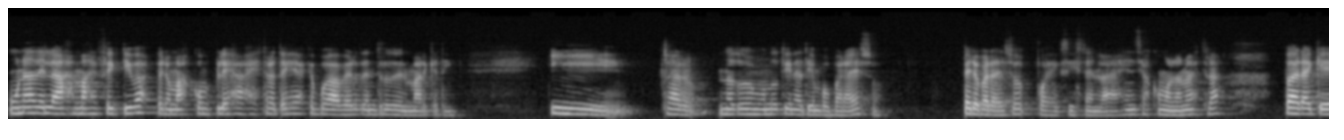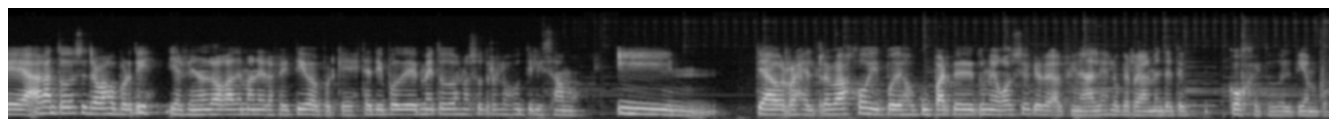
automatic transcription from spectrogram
una de las más efectivas pero más complejas estrategias que puede haber dentro del marketing. Y claro, no todo el mundo tiene tiempo para eso. Pero para eso, pues existen las agencias como la nuestra para que hagan todo ese trabajo por ti y al final lo haga de manera efectiva, porque este tipo de métodos nosotros los utilizamos y te ahorras el trabajo y puedes ocuparte de tu negocio, que al final es lo que realmente te coge todo el tiempo.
